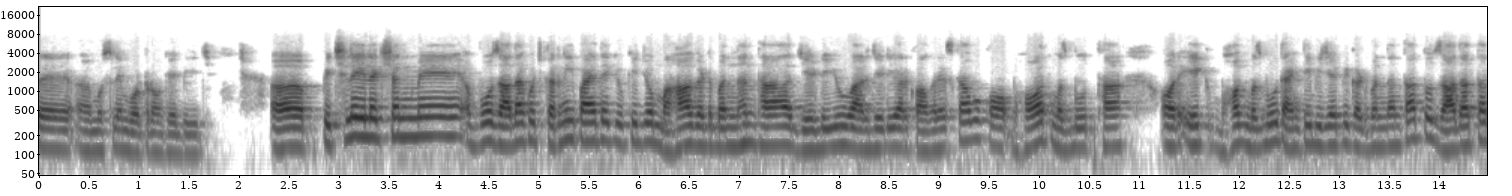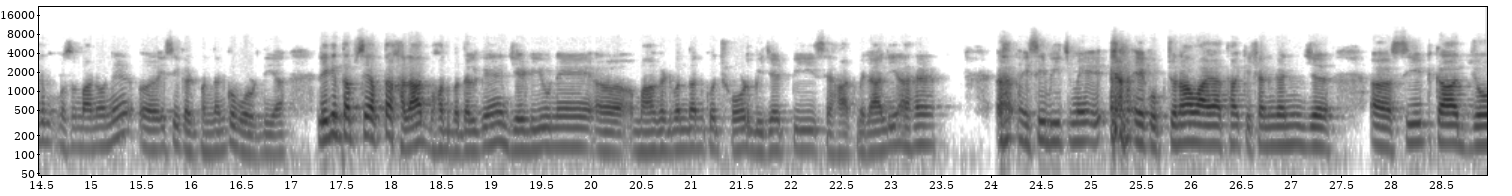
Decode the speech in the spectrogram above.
पे मुस्लिम वोटरों के बीच। पिछले इलेक्शन में वो ज़्यादा कुछ कर नहीं पाए थे क्योंकि जो महागठबंधन था, जेडीयू, आरजेडी और कांग्रेस का, वो बहुत मज़बूत था और एक बहुत मज़बूत एंटी बीजेपी गठबंधन था तो ज़्यादातर मुसलमानों ने इसी गठबंधन को वोट दिया। लेकिन तब से अब तक हालात बहुत बदल गए हैं। जेडीयू ने महागठबंधन को छोड़ बीजेपी से हाथ मिला लिया है। इसी बीच में एक उपचुनाव आया था किशनगंज सीट का जो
